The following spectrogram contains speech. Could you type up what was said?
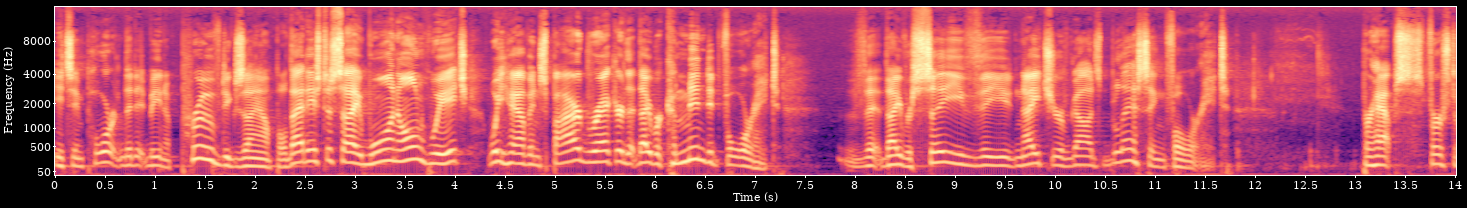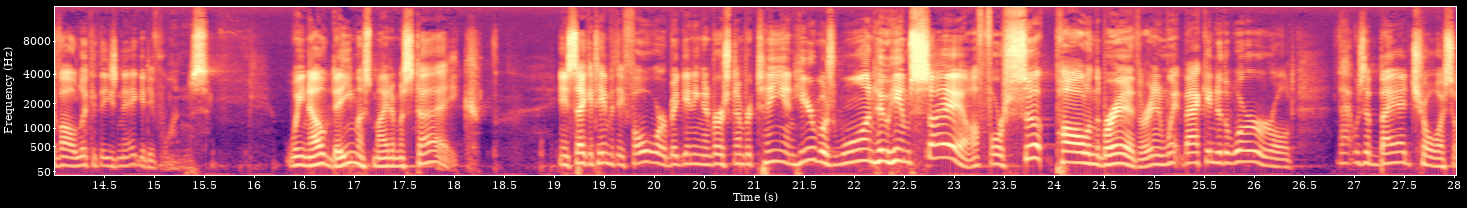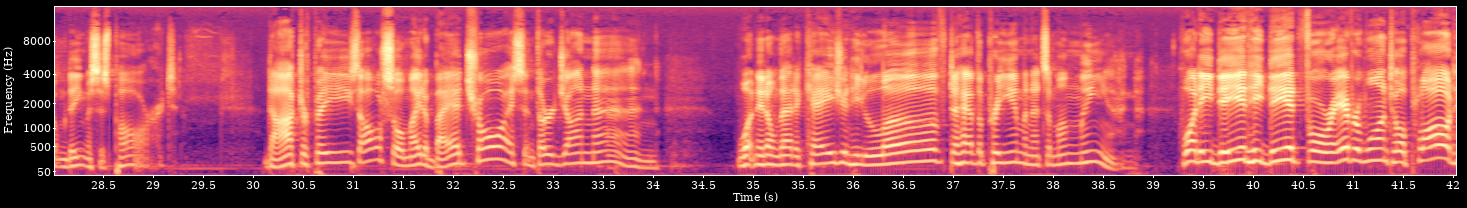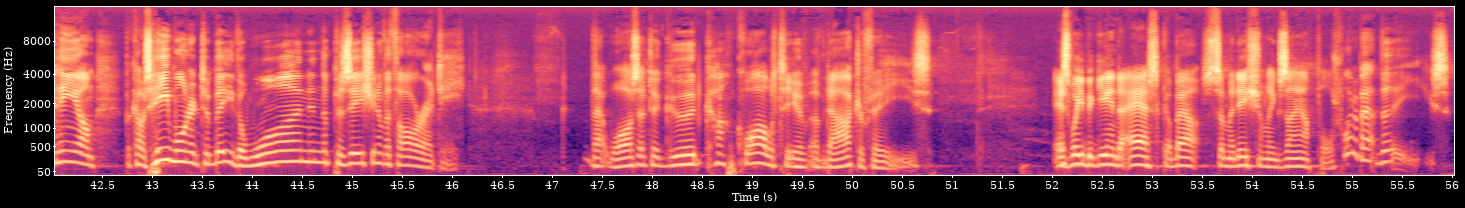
It's important that it be an approved example. That is to say, one on which we have inspired record that they were commended for it, that they received the nature of God's blessing for it. Perhaps, first of all, look at these negative ones. We know Demas made a mistake. In 2 Timothy 4, beginning in verse number 10, here was one who himself forsook Paul and the brethren and went back into the world. That was a bad choice on Demas's part. Diotrephes also made a bad choice in 3 John 9. Wasn't it on that occasion he loved to have the preeminence among men? What he did, he did for everyone to applaud him because he wanted to be the one in the position of authority. That wasn't a good quality of, of Diotrephes. As we begin to ask about some additional examples, what about these?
